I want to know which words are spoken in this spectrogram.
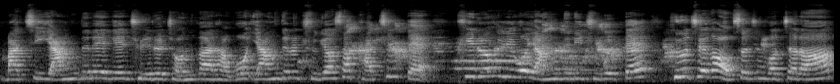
마치 양들에게 죄를 전가하고 양들을 죽여서 바칠 때 피를 흘리고 양들이 죽을 때 그 죄가 없어진 것처럼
